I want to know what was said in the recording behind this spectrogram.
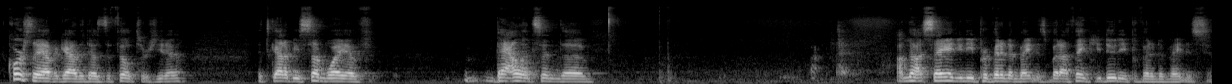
of course, they have a guy that does the filters, you know? It's got to be some way of balancing the. I'm not saying you need preventative maintenance, but I think you do need preventative maintenance.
